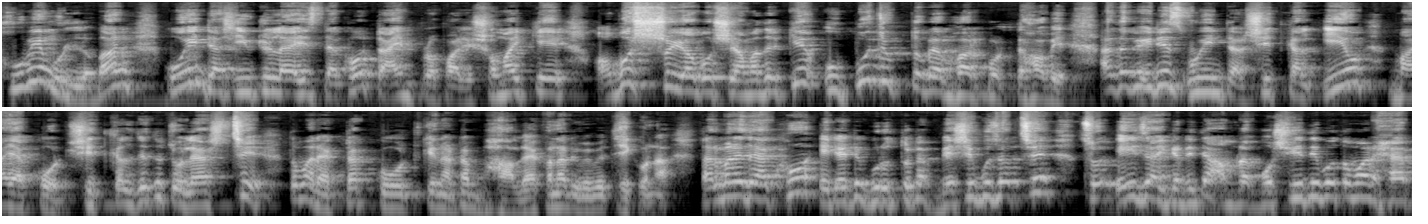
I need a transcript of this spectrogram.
খুবই মূল্যবান। উই ডাস ইউটিলাইজ দেখো টাইম প্রপারলি সময়কে অবশ্যই অবশ্যই আমাদেরকে উপযুক্ত ব্যবহার করতে হবে। আর দেখো ইট ইজ উইন্টার শীতকাল ইউ বাই আ কোট। শীতকাল যেহেতু চলে আসছে, তোমার একটা কোট কেনাটা ভালো। এখন আর এভাবে থেকো না। তার মানে দেখো, এটা একটু গুরুত্বটা বেশি বোঝাচ্ছে। সো এই জায়গাটিতে আমরা বসিয়ে দিব তোমার হ্যাভ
